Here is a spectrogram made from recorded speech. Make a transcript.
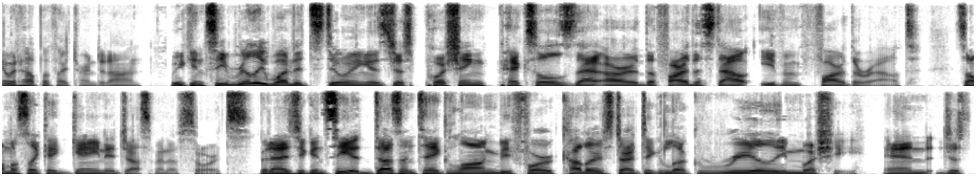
it would help if I turned it on. We can see really what it's doing is just pushing pixels that are the farthest out even farther out. It's almost like a gain adjustment of sorts. But as you can see, it doesn't take long before colors start to look really mushy. And just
